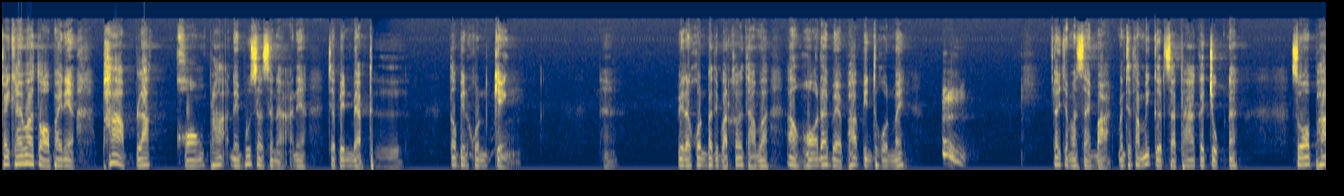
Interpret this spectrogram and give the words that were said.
คล้ายๆว่าต่อไปเนี่ย ภาพลักษณ์ของพระในพุทธศาสนาเนี่ยจะเป็นแบบเธอ ต้องเป็นคนเก่งนะเวลาคนปฏิบัติเขาจะถามว่าอ้าวเหาะได้แบบพระปินโทนไหมได้จะมาใส่บาตรมันจะทำให้เกิดศรัทธากระจุกนะสวพระ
